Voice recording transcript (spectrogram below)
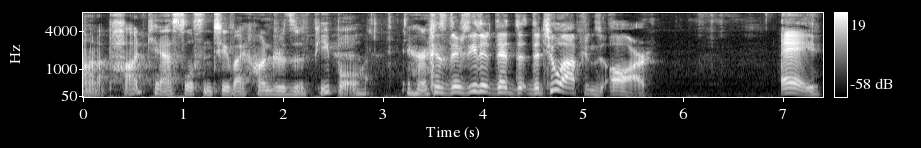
on a podcast listened to by hundreds of people Because there's either the, the the two options are a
